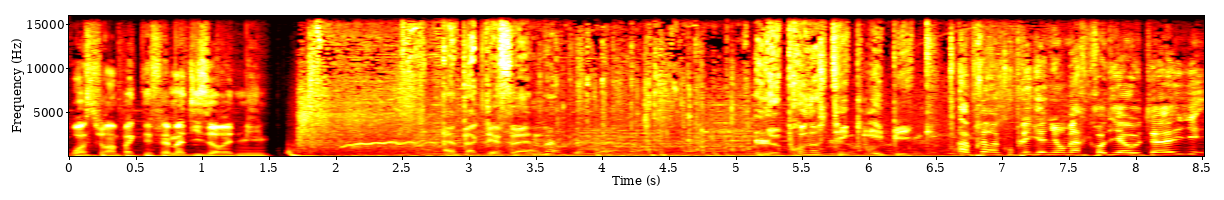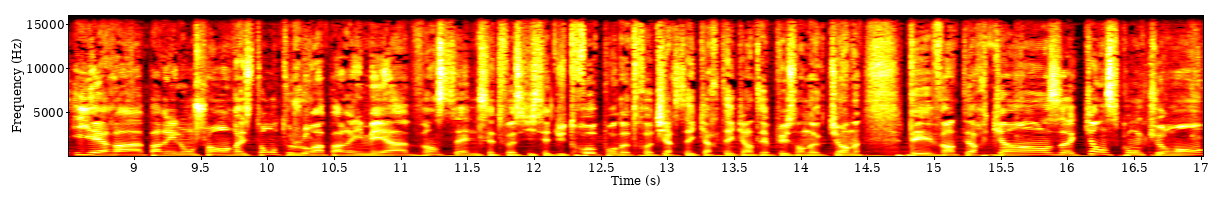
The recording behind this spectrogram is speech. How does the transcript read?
Roi sur Impact FM à 10h30. Impact FM. Le pronostic épique. Après un couplet gagnant mercredi à Auteuil, hier à Paris-Longchamp, restons toujours à Paris mais à Vincennes. Cette fois-ci c'est du trop pour notre tiercé écarté quinté plus en nocturne dès 20h15. 15 concurrents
